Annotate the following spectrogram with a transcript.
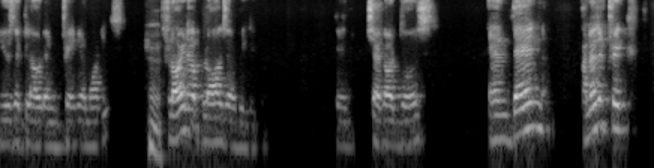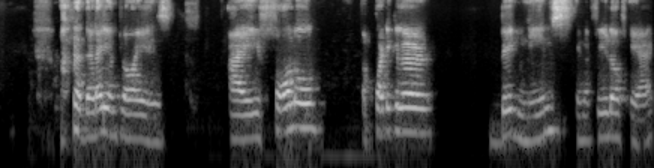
use the cloud and train your models. Hmm. Floyd Hub blogs are really good. Okay check out those. And then another trick that I employ is I follow a particular big names in the field of AI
